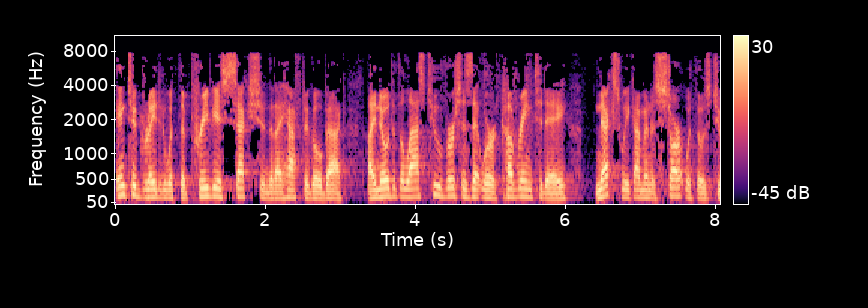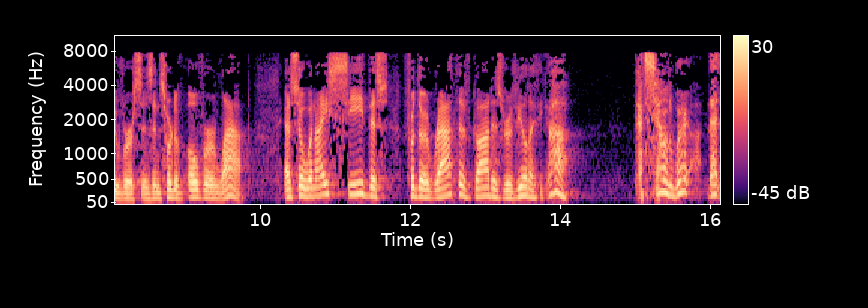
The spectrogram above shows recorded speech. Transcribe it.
integrated with the previous section that I have to go back. I know that the last two verses that we're covering today, next week I'm going to start with those two verses and sort of overlap. And so when I see this, for the wrath of God is revealed, I think, ah, that sounds where that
